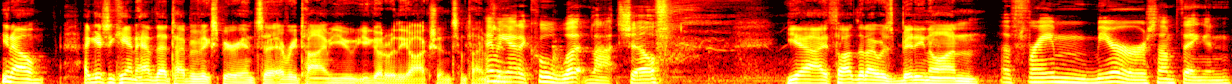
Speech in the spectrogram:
you know, I guess you can't have that type of experience uh, every time you you go to the auction. Sometimes. And we got a cool whatnot shelf, yeah, I thought that I was bidding on, a frame mirror or something, and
